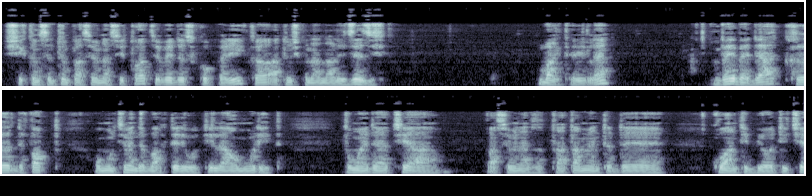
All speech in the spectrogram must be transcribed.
Și când se întâmplă asemenea situație, vei descoperi că atunci când analizezi bacteriile, vei vedea că, de fapt, o mulțime de bacterii utile au murit. Tocmai de aceea, asemenea tratamente de cu antibiotice,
